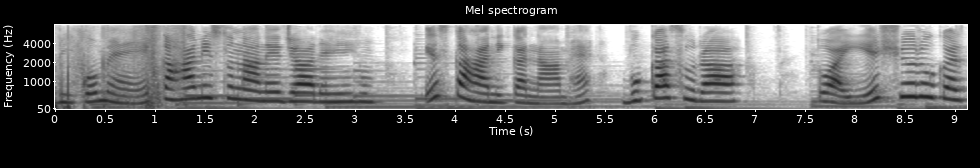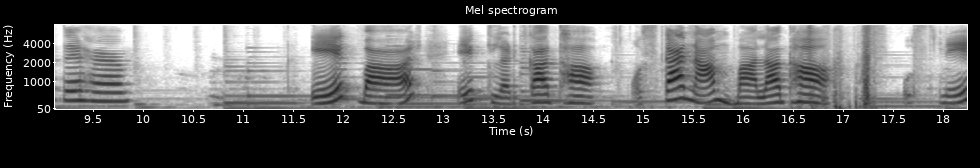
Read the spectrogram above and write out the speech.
सभी को मैं एक कहानी सुनाने जा रही हूँ। इस कहानी का नाम है बुकासुरा। तो आइए शुरू करते हैं। एक बार एक लड़का था, उसका नाम बाला था। उसने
